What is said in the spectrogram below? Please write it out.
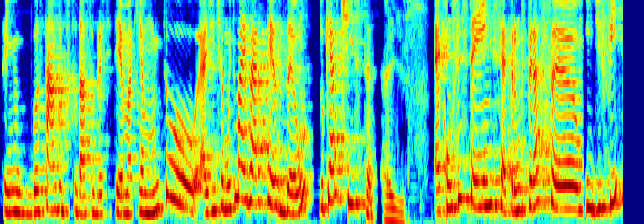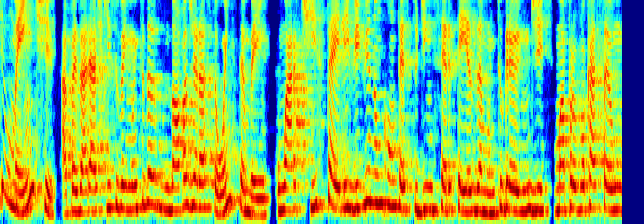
tenho gostado de estudar sobre esse tema, que é muito. A gente é muito mais artesão do que artista. É isso é consistência, é transpiração. E dificilmente, apesar, eu acho que isso vem muito das novas gerações também, um artista, ele vive num contexto de incerteza muito grande, uma provocação,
